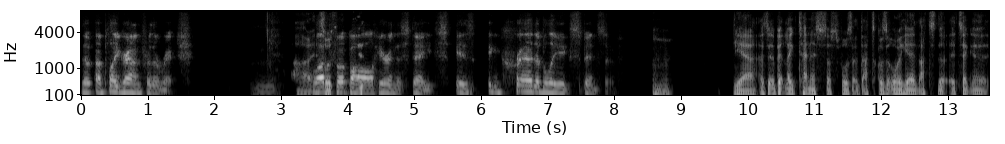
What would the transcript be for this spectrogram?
the a playground for the rich. Mm. Uh, Club so football here in the states is incredibly expensive. Mm-hmm. Yeah, it's a bit like tennis, I suppose. That's because over here, that's the it's like a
